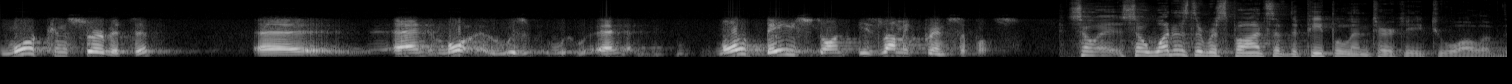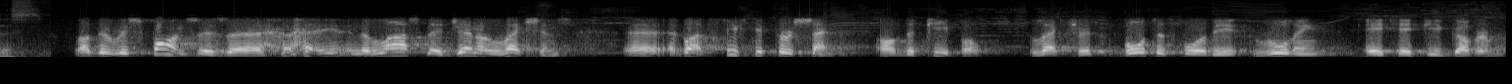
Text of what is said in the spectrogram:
more conservative, and more and more based on Islamic principles. So, so what is the response of the people in Turkey to all of this? Well, the response is uh, in the last uh, general elections, uh, about 50% of the people electorate voted for the ruling AKP government.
